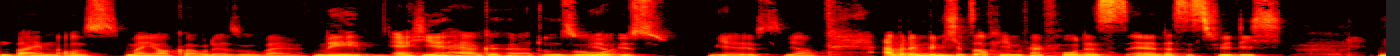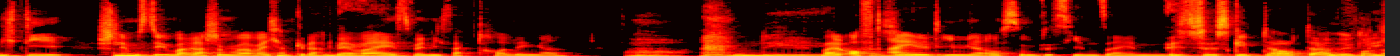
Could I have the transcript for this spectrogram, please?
ein Wein aus Mallorca oder so, weil nee. er hierher gehört und so ja. ist, wie er ist, ja. Aber dann bin ich jetzt auf jeden Fall froh, dass, äh, dass es für dich nicht die schlimmste Überraschung war, weil ich habe gedacht, nee. wer weiß, wenn ich sag Trollinger. Nee. Weil oft also, eilt ihm ja auch so ein bisschen sein. Es, es gibt auch da wirklich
